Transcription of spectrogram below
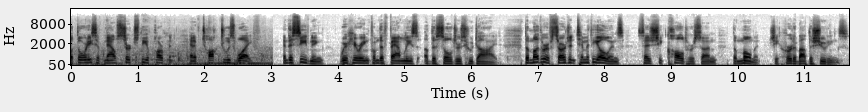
authorities have now searched the apartment and have talked to his wife. And this evening, we're hearing from the families of the soldiers who died. The mother of Sergeant Timothy Owens says she called her son the moment she heard about the shootings.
